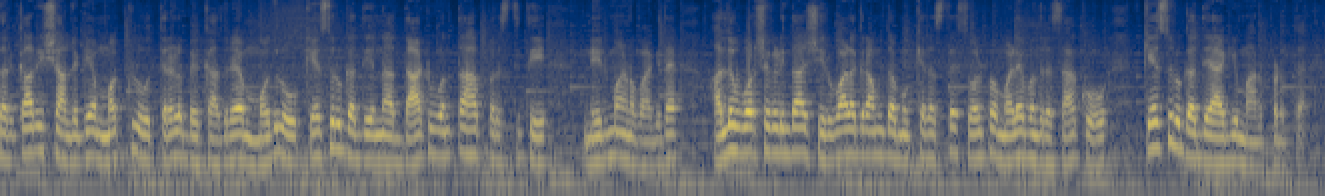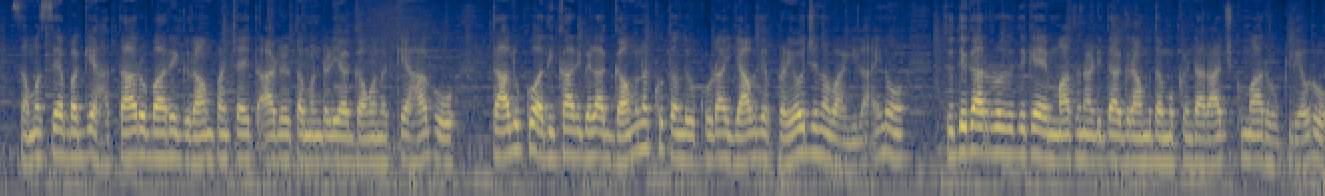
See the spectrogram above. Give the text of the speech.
ಸರ್ಕಾರಿ ಶಾಲೆಗೆ ಮಕ್ಕಳು ತೆರಳಬೇಕಾದರೆ ಮೊದಲು ಕೆಸರು ಗದ್ದೆಯನ್ನು ದಾಟುವಂತಹ ಪರಿಸ್ಥಿತಿ ನಿರ್ಮಾಣವಾಗಿದೆ. ಹಲವು ವರ್ಷಗಳಿಂದ ಶಿರವಾಳ ಗ್ರಾಮದ ಮುಖ್ಯ ರಸ್ತೆ ಸ್ವಲ್ಪ ಮಳೆ ಬಂದರೆ ಸಾಕು, ಕೆಸರು ಗದ್ದೆಯಾಗಿ ಮಾರ್ಪಡುತ್ತೆ. ಸಮಸ್ಯೆಯ ಬಗ್ಗೆ ಹತ್ತಾರು ಬಾರಿ ಗ್ರಾಮ ಪಂಚಾಯತ್ ಆಡಳಿತ ಮಂಡಳಿಯ ಗಮನಕ್ಕೆ ಹಾಗೂ ತಾಲೂಕು ಅಧಿಕಾರಿಗಳ ಗಮನಕ್ಕೂ ತಂದರೂ ಕೂಡ ಯಾವುದೇ ಪ್ರಯೋಜನವಾಗಿಲ್ಲ. ಇನ್ನು ಜೊತೆಗೆ ಮಾತನಾಡಿದ ಗ್ರಾಮದ ಮುಖಂಡ ರಾಜ್ಕುಮಾರ್ ಹುಗ್ಲಿ ಅವರು,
